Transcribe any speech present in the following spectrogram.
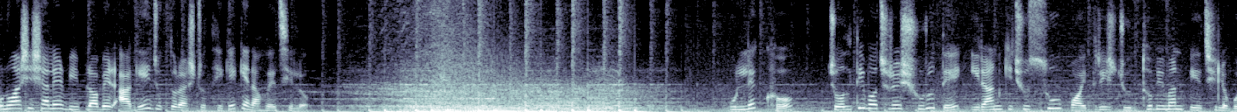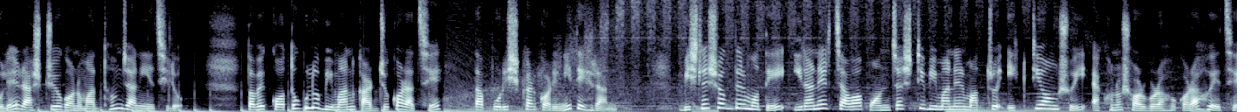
উনআশি সালের বিপ্লবের আগেই যুক্তরাষ্ট্র থেকে কেনা হয়েছিল। উল্লেখ্য চলতি বছরের শুরুতে ইরান কিছু সু পঁয়ত্রিশ যুদ্ধবিমান পেয়েছিল বলে রাষ্ট্রীয় গণমাধ্যম জানিয়েছিল। তবে কতগুলো বিমান কার্যকর আছে তা পরিষ্কার করেনি তেহরান। বিশ্লেষকদের মতে, ইরানের চাওয়া পঞ্চাশটি বিমানের মাত্র একটি অংশই এখনও সরবরাহ করা হয়েছে।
